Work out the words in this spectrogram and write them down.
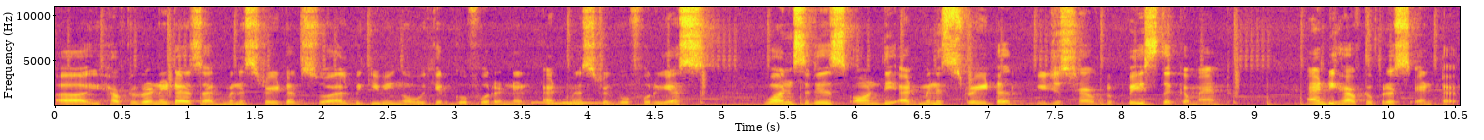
Uh, you have to run it as administrator so I'll be giving over here go for an administrator go for yes. Once it is on the administrator you just have to paste the command and you have to press enter.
